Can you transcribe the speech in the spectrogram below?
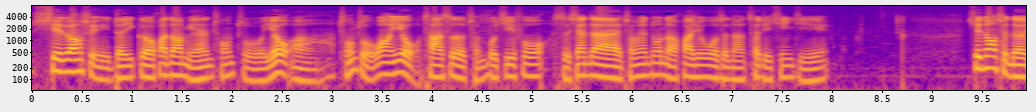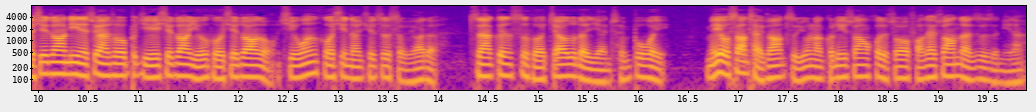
卸妆水的一个化妆棉，从左右啊，从左往右擦拭唇部肌肤，使现在唇纹中的化学物质呢彻底清洁。卸妆水的卸妆力呢，虽然说不及卸妆油和卸妆乳，其温和性呢却是首要的，自然更适合娇弱的眼唇部位。没有上彩妆，只用了隔离霜或者说防晒霜的日子里呢，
